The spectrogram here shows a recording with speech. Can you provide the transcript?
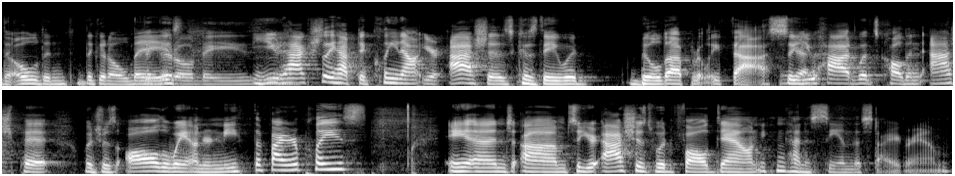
the olden the good old days the good old days, you'd yeah. actually have to clean out your ashes because they would build up really fast so Yeah. you had what's called an ash pit which was all the way underneath the fireplace and um, so your ashes would fall down you can kind of see in this diagram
